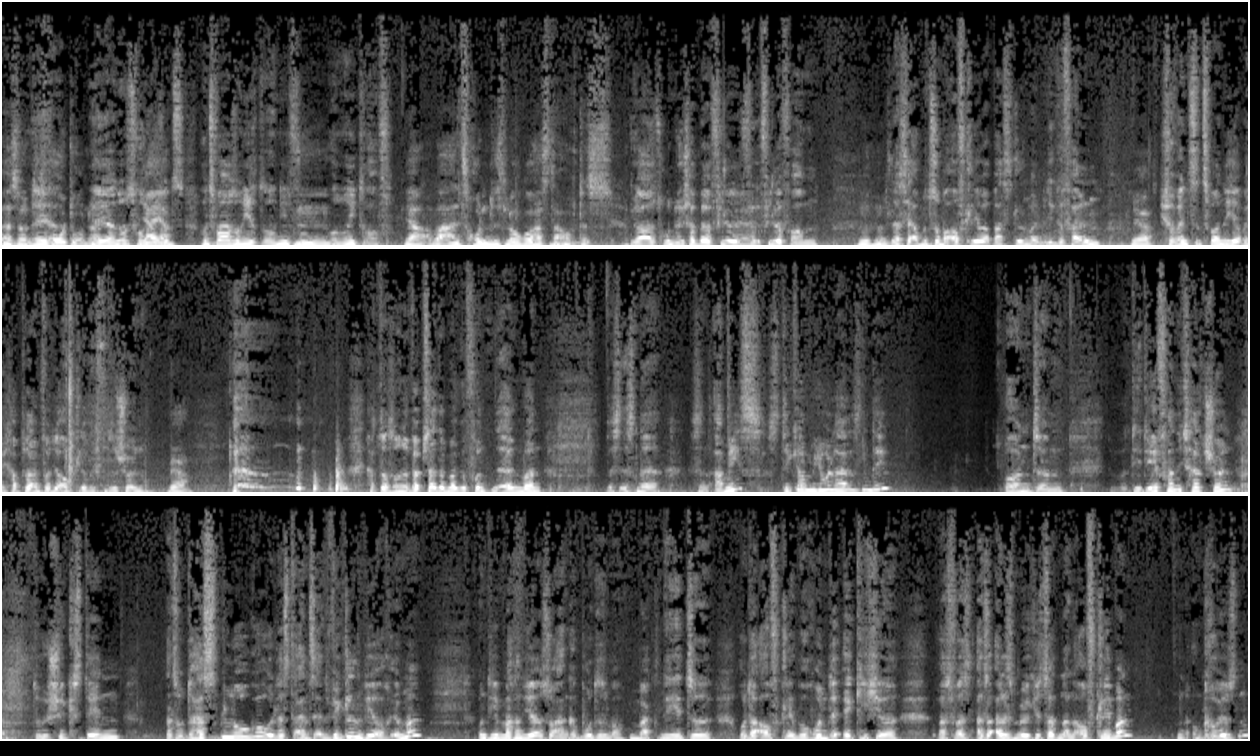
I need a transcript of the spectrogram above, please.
Also das ja. Foto, ne? Ja, ja, nur das Foto. Ja, ja. Und, und zwar so nie, noch, nie, Mhm. noch nie drauf. ja, aber als rundes Logo hast du auch das. Ja, als Runde, ich habe ja viele, Ja. viele, Formen. Mhm. Ich lasse ja ab und zu mal Aufkleber basteln, weil mir die gefallen. Ja, Ich verwende sie zwar nicht, aber ich habe da einfach die Aufkleber. Ich finde sie schön. ja. Ich habe doch so eine Webseite mal gefunden irgendwann. Das ist eine, das sind Amis, Sticker Mule heißen die. Und ähm, die Idee fand ich halt schön. Du schickst denen, also du hast ein Logo und lässt eins entwickeln, wie auch immer. Und die machen dir so Angebote, machen Magnete oder Aufkleber, runde, eckige, was was, also alles mögliche Sorten an Aufklebern und, Größen.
